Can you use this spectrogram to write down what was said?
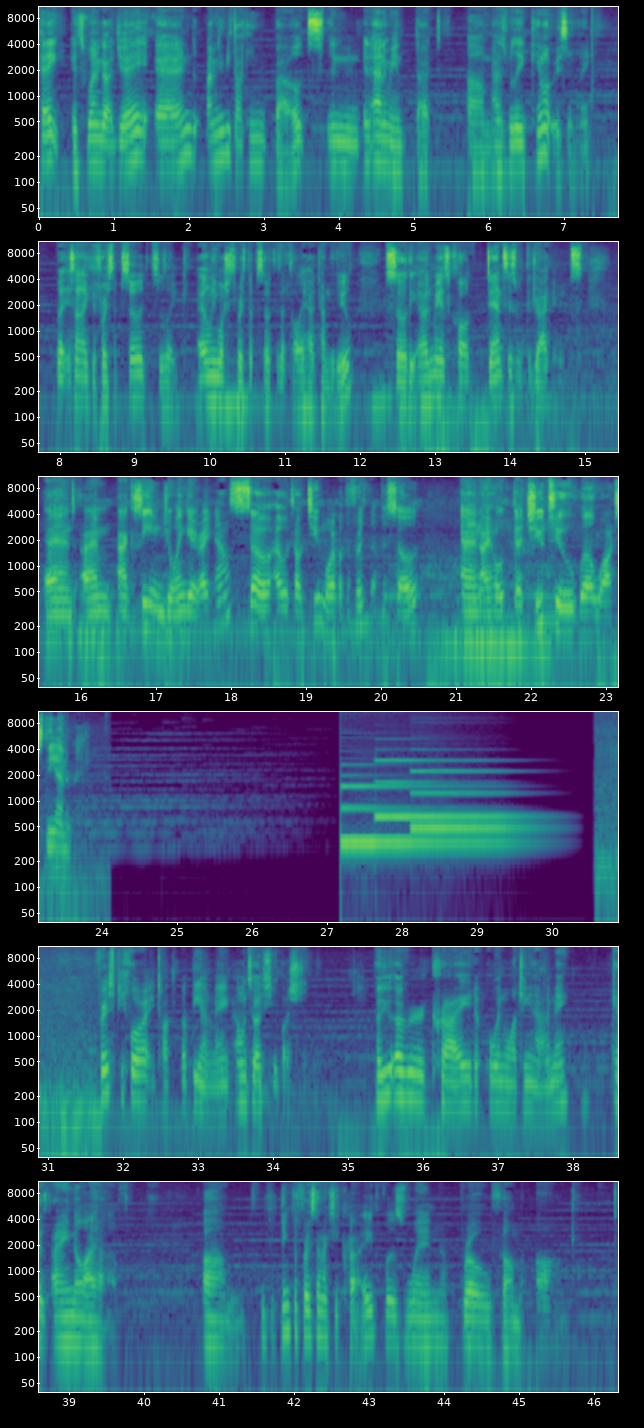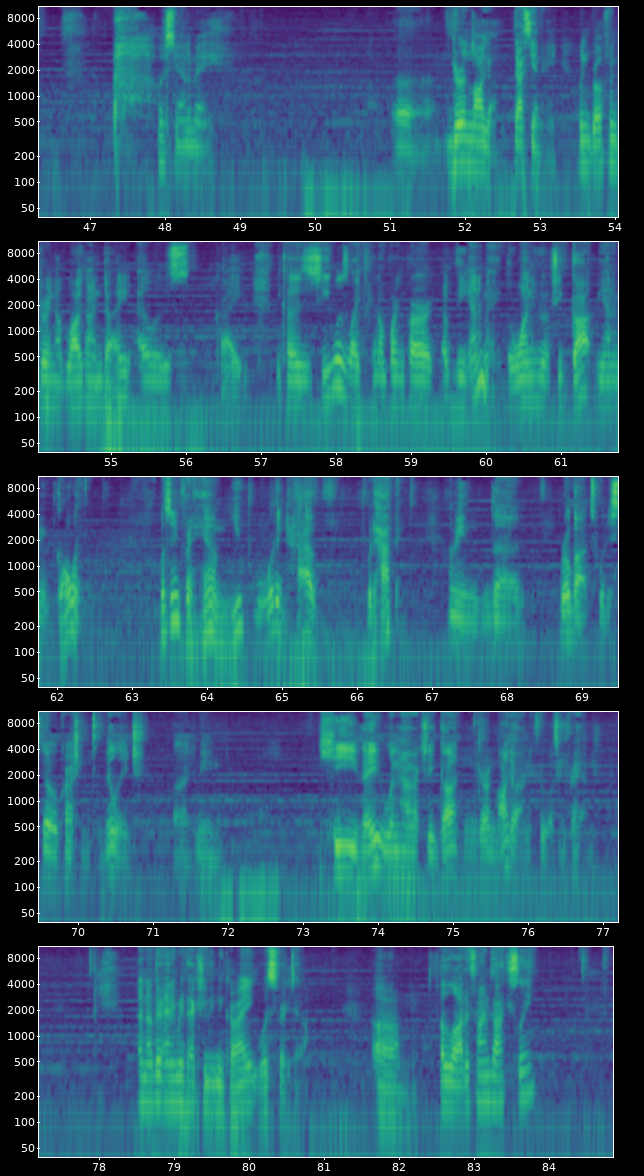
Hey, it's When Got J, and I'm gonna be talking about an, an anime that um, has really came out recently, but it's not like the first episode. So like I only watched the first episode because that's all I had time to do. So the anime is called Dances with the Dragons, and I'm actually enjoying it right now. So I will talk to you more about the first episode, and I hope that you too will watch the anime. First, before I talk about the anime, I want to ask you a question. Have you ever cried when watching an anime? Because I know I have. Um, I think the first time I actually cried was when Bro from um, what's the anime? Uh, Gurren Lagann. That's the anime. When Bro from Gurren Lagann died, I was cried because he was like an important part of the anime, the one who actually got the anime going. Wasn't for him, you wouldn't have what happened. I mean, the robots would have still crashed into the village, but I mean, he they wouldn't have actually gotten Gurren Lagann if it wasn't for him. Another anime that actually made me cry was Fairy Tail. Um, a lot of times, actually,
